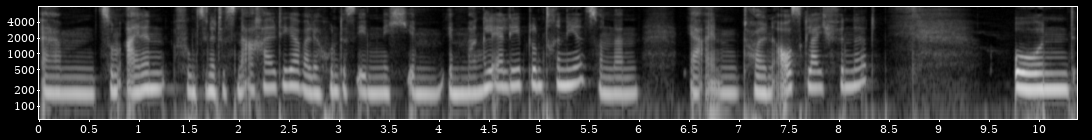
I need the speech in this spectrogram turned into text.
Ähm, zum einen funktioniert es nachhaltiger, weil der Hund es eben nicht im, im Mangel erlebt und trainiert, sondern er einen tollen Ausgleich findet. Und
